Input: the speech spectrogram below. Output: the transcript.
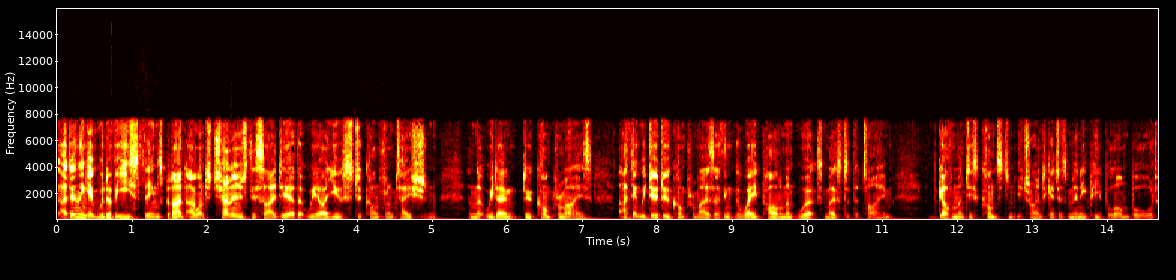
I don't think it would have eased things, but I, I, want to challenge this idea that we are used to confrontation and that we don't do compromise. I think we do do compromise. I think the way Parliament works most of the time, government is constantly trying to get as many people on board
